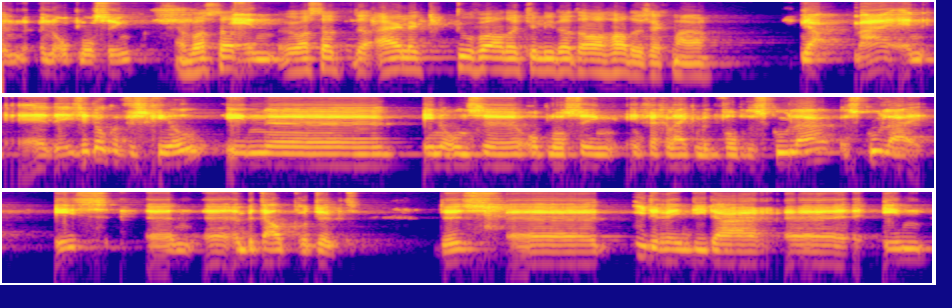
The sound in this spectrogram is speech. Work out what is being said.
een, een oplossing. En was dat, En- was dat eigenlijk toeval dat jullie dat al hadden, zeg maar? Ja, maar en, er zit ook een verschil in, in onze oplossing in vergelijking met bijvoorbeeld de Scula. Een Scula is een, uh, een betaald product. Dus uh, iedereen die daarin in,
